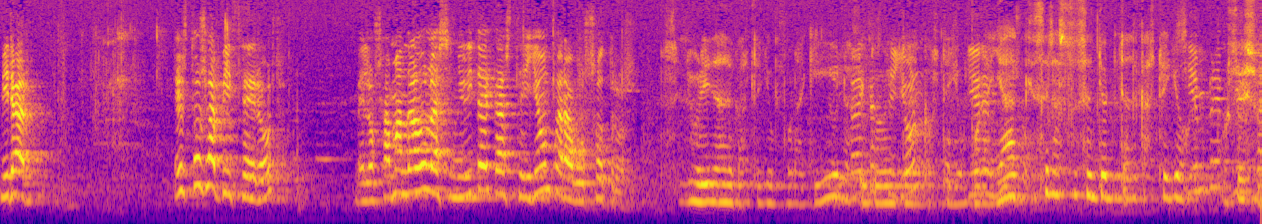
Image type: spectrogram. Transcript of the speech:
Mirad, estos lapiceros me los ha mandado la señorita de Castellón para vosotros. Señorita de Castellón por aquí, la señorita de Castellón por allá. ¿Qué será esta señorita de Castellón? Pues eso,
